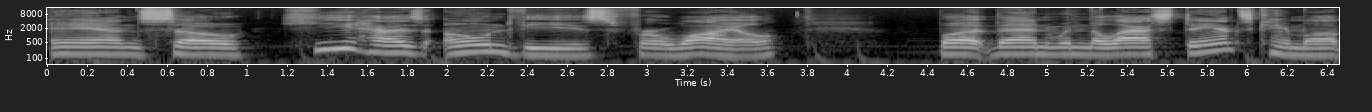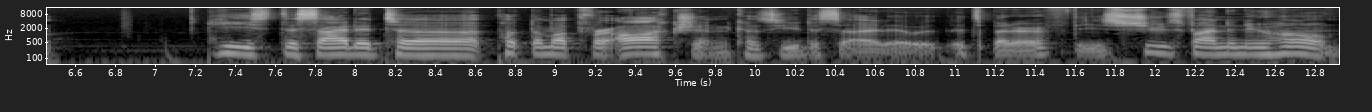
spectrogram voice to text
And so he has owned these for a while, but then when the last dance came up, he decided to put them up for auction because he decided it's better if these shoes find a new home.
